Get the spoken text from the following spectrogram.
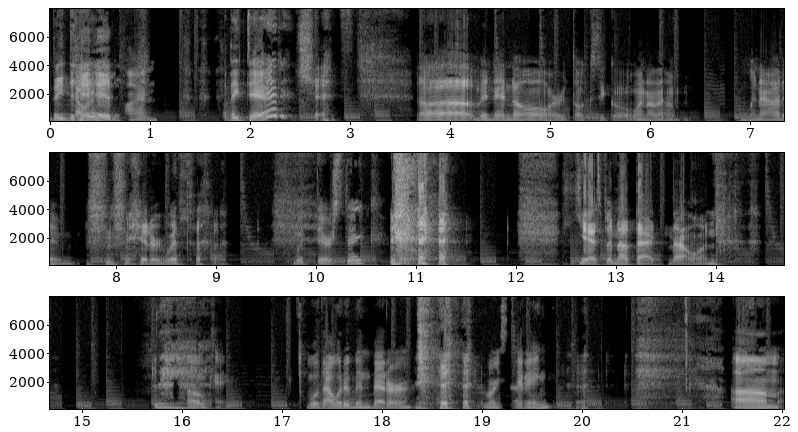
They did. Oh, they did? Yes. Uh, Veneno or Toxico, one of them, went out and hit her with uh... with their stick. yes, but not that that one. okay. Well, that would have been better. More exciting. Um,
